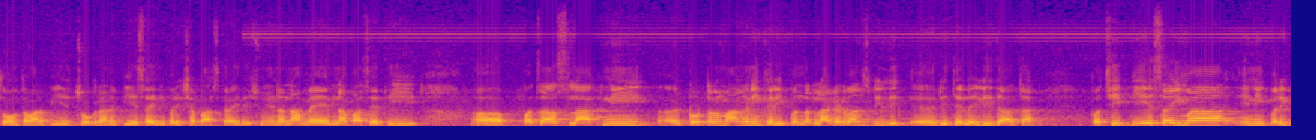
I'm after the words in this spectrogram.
તો હું તમારા પી, છોકરાને પીએસઆઈની પરીક્ષા પાસ કરાવી દઈશું. એના નામે એમના પાસેથી પચાસ લાખની ટોટલ માંગણી કરી પંદર લાખ એડવાન્સ રીતે લઈ લીધા હતા. પછી પીએસઆઈમાં એની પરી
